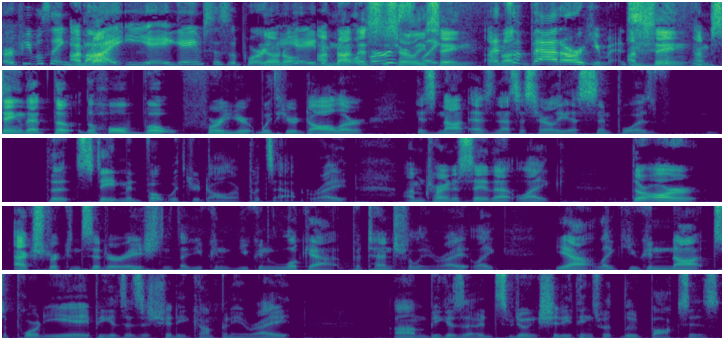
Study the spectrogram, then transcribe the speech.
Are people saying I'm buy not- EA games to support No, no, EA I'm not necessarily Like, saying- I'm that's not- a bad argument. I'm saying I'm saying that the the whole vote for your with your dollar is not as necessarily as simple as the statement vote with your dollar puts out, right? I'm trying to say that like there are extra considerations that you can you can look at potentially, right? Like yeah, like you cannot support EA because it's a shitty company, right? Um, because it's doing shitty things with loot boxes.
